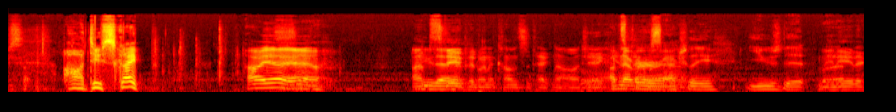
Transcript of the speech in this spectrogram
something. Oh, do Skype. Oh yeah, yeah. I'm stupid when it comes to technology. I I've never fix actually used it. Me neither.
